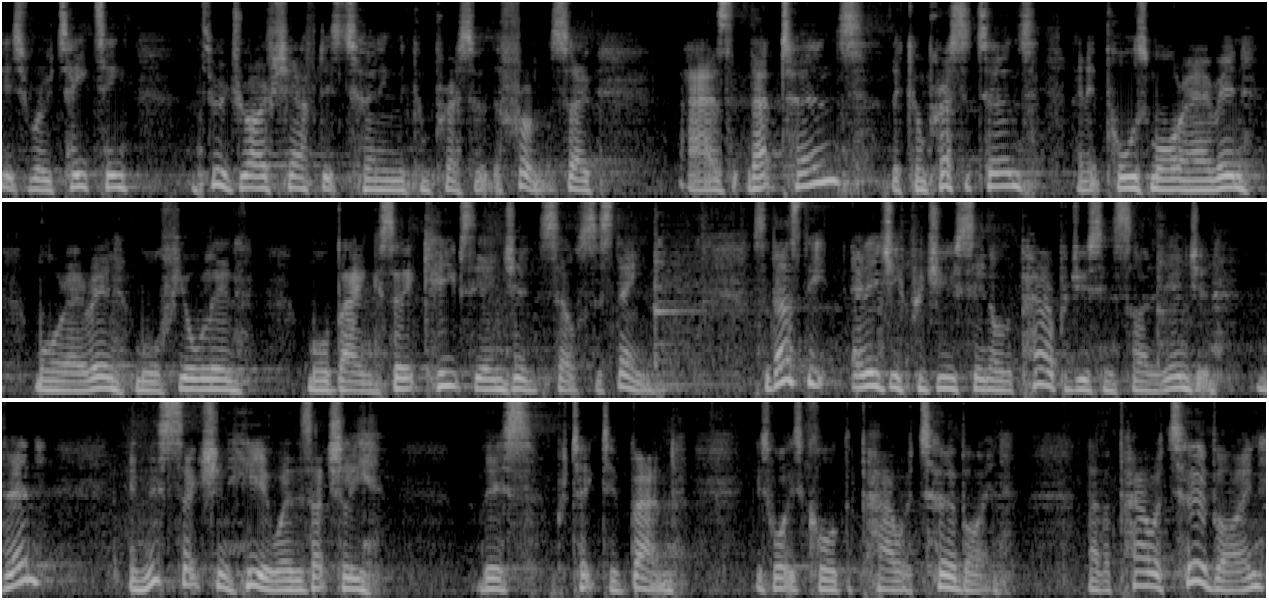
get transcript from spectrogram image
it's rotating and through a drive shaft, it's turning the compressor at the front. So as that turns, the compressor turns and it pulls more air in, more air in, more fuel in, more bang. So it keeps the engine self-sustained. So that's the energy producing or the power producing side of the engine. Then in this section here where there's actually this protective band is what is called the power turbine. Now the power turbine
